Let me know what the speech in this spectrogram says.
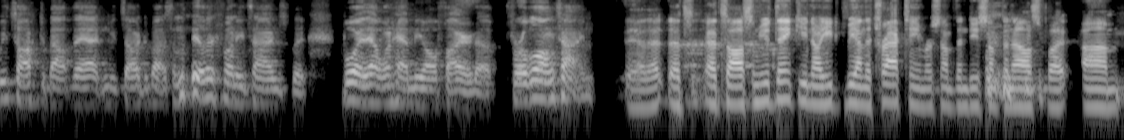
we talked about that and we talked about some of the other funny times. But boy, that one had me all fired up for a long time. Yeah, that, that's that's awesome. You'd think you know he'd be on the track team or something, do something else, but um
